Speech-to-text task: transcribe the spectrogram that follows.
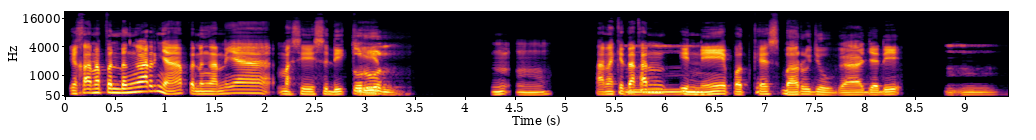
Ya karena pendengarnya, pendengarnya masih sedikit. turun. Mm-mm. Karena kita kan Hmm. ini podcast baru juga, jadi Mm-mm.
